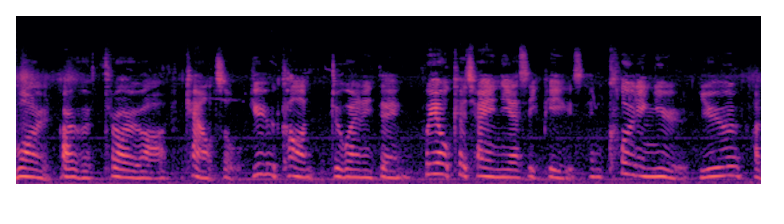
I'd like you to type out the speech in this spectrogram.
won't overthrow our council. You can't do anything. We'll contain the SCPs, including you. You are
